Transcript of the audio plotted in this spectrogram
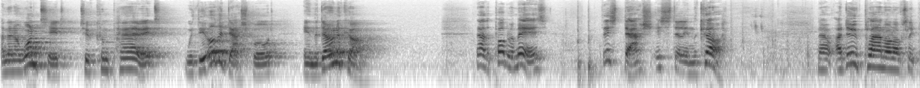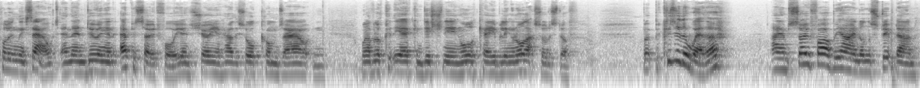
and then I wanted to compare it with the other dashboard in the donor car. Now the problem is, this dash is still in the car. Now I do plan on obviously pulling this out and then doing an episode for you and showing you how this all comes out and we'll have a look at the air conditioning, all the cabling and all that sort of stuff. But because of the weather, I am so far behind on the strip down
